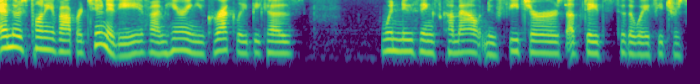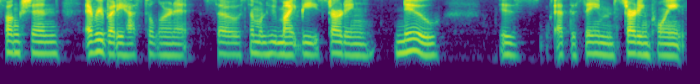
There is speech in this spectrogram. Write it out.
And there's plenty of opportunity, if I'm hearing you correctly, because when new things come out, new features, updates to the way features function, everybody has to learn it. So someone who might be starting new is at the same starting point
